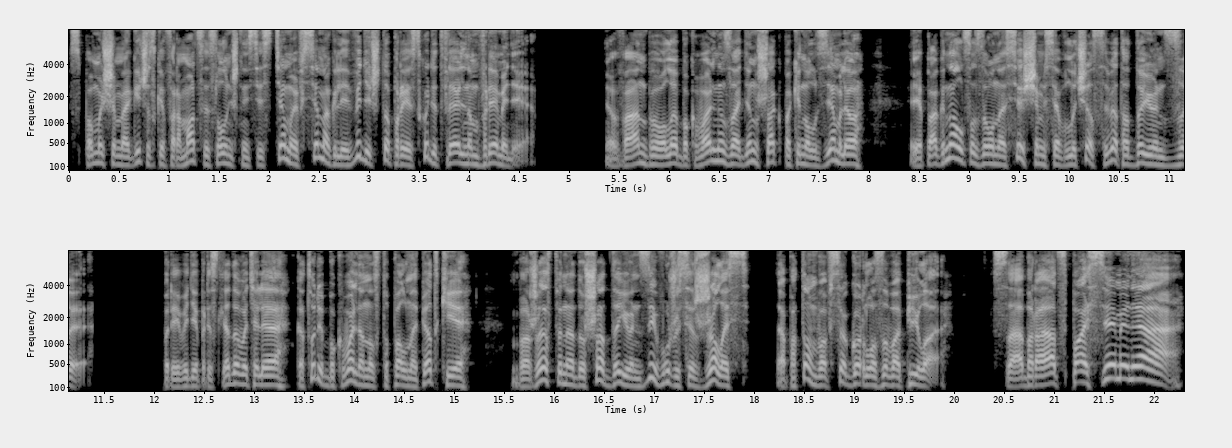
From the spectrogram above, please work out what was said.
С помощью магической формации Солнечной системы все могли видеть, что происходит в реальном времени. Ван Буэлэ буквально за один шаг покинул Землю и погнался за уносящимся в луче света Дэ Юньцзы. При виде преследователя, который буквально наступал на пятки, божественная душа Дэ Юньзи в ужасе сжалась, а потом во всё горло завопила. «Собрат, спаси меня!»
